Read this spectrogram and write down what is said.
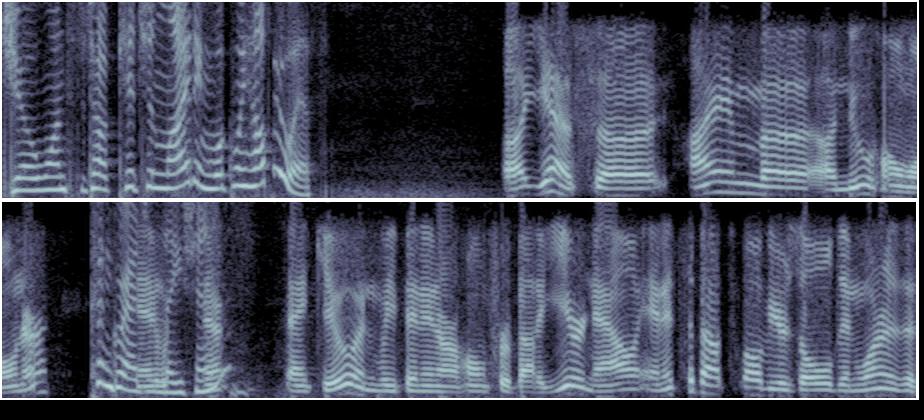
Joe wants to talk kitchen lighting. What can we help you with? Uh, yes, uh, I'm uh, a new homeowner. Congratulations. And, thank you. And we've been in our home for about a year now, and it's about 12 years old. And one of the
